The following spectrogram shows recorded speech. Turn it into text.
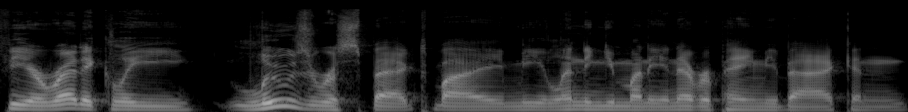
theoretically lose respect by me lending you money and never paying me back and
